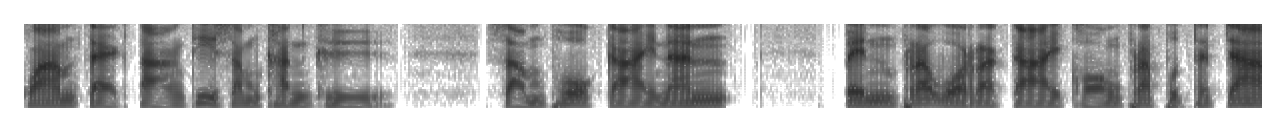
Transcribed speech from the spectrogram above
ความแตกต่างที่สำคัญคือสัมโพกกายนั้น เป็นพระวรากายของพระพุทธเจ้า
